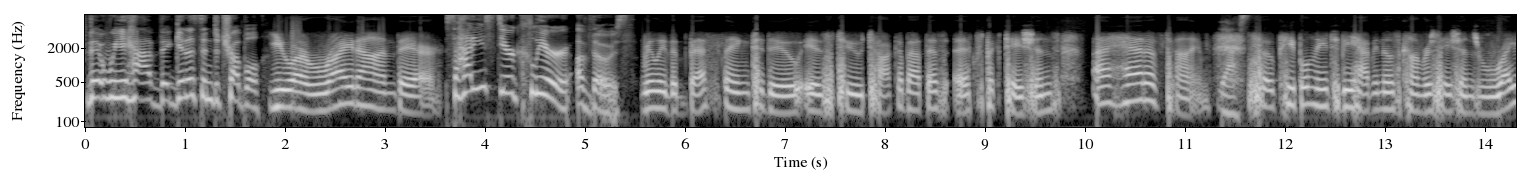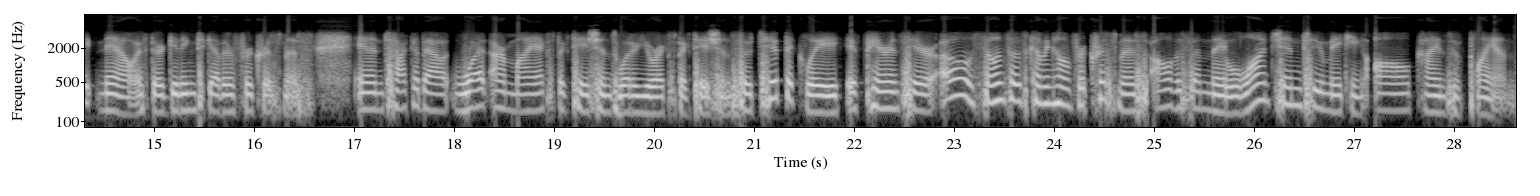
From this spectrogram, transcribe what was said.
that we have that get us into trouble. You are right on there. So, how do you steer clear of those? Really, the best thing to do is to talk about those expectations ahead of time. Yes. So, people need to be having those conversations right now if they're getting together for Christmas and talk about what are my expectations, what are your expectations. So, typically, if parents hear, oh, so and so is coming home for Christmas, all of a sudden they launch into making all kinds of plans.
